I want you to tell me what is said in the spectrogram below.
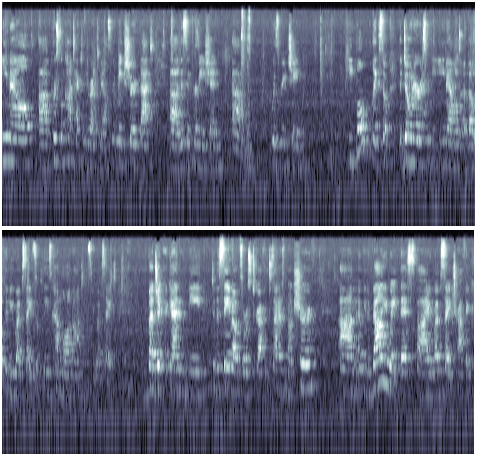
email, uh, personal contact, and direct mail. So we make sure that uh, this information um, was reaching people. Like so, the donors would be emailed about the new website. So please come log on to this new website. Budget again would be to the same outsourced graphic designers. I'm not sure. Um, and we'd evaluate this by website traffic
